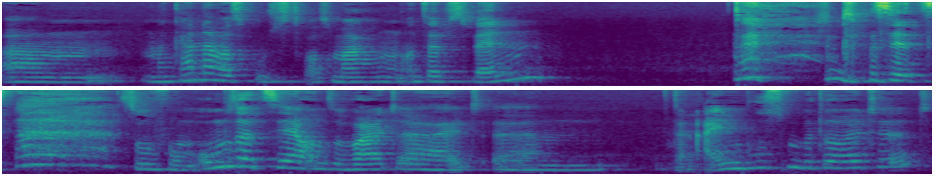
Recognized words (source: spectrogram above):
ähm, man kann da was Gutes draus machen. Und selbst wenn das jetzt so vom Umsatz her und so weiter halt ähm, dann Einbußen bedeutet,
